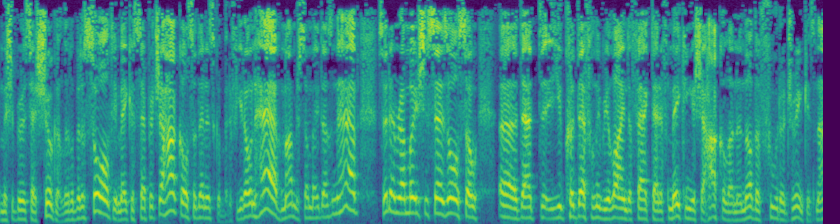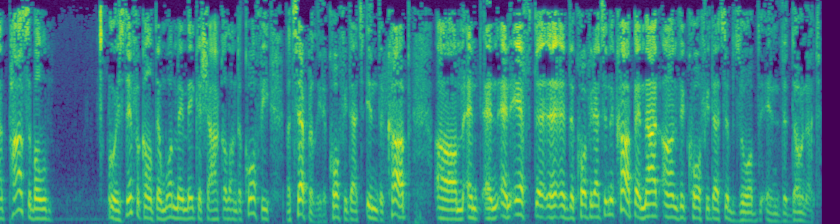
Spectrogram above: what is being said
the Mishabir says sugar, a little bit of salt, you make a separate shahakal, so then it's good. But if you don't have, mamish somebody doesn't have, so then Ramosha says also, uh, that uh, you could definitely rely on the fact that if making a shahakal on another food or drink is not possible, or is difficult, then one may make a shahakal on the coffee, but separately, the coffee that's in the cup, um, and, and, and if the, uh, the coffee that's in the cup, and not on the coffee that's absorbed in the donut.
